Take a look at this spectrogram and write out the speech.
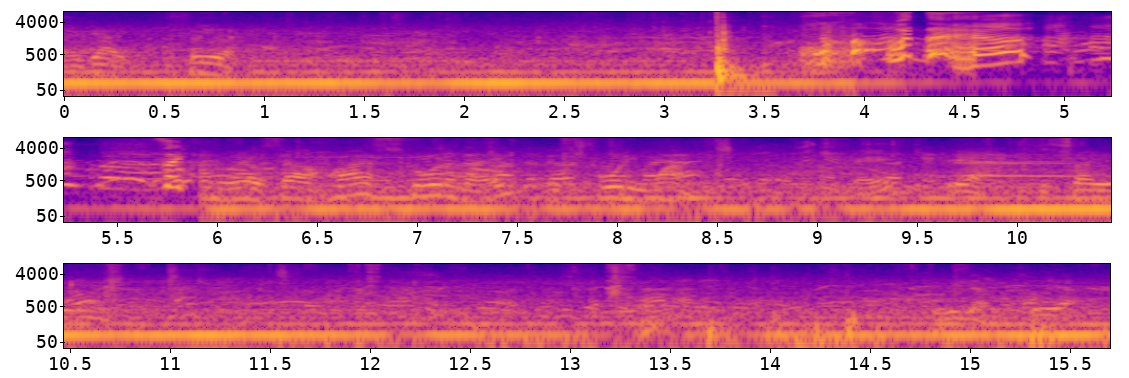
Okay, clear. What the hell? It's like Unreal. So our highest score today is 41. Okay. Yeah, just so you know. Here we go. Clear.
